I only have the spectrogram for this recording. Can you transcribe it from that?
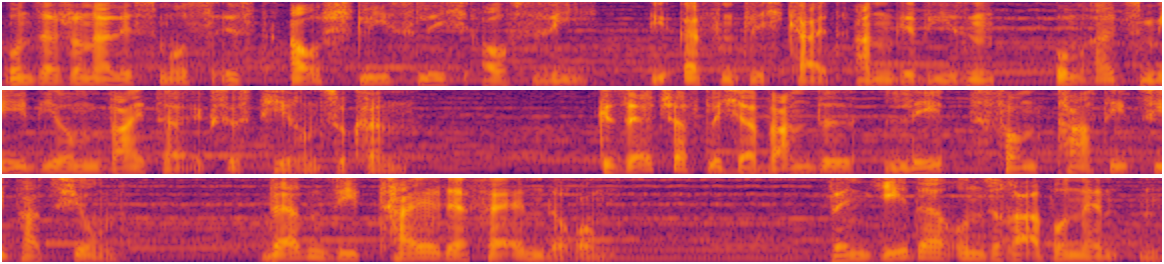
Unser Journalismus ist ausschließlich auf Sie, die Öffentlichkeit, angewiesen, um als Medium weiter existieren zu können. Gesellschaftlicher Wandel lebt von Partizipation. Werden Sie Teil der Veränderung. Wenn jeder unserer Abonnenten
